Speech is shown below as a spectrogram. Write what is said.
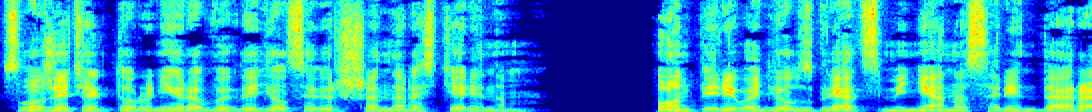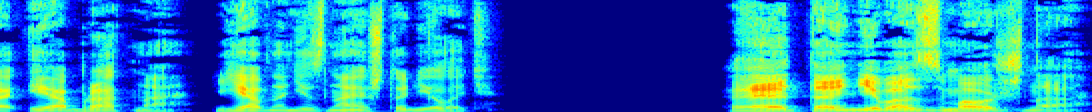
Служитель турнира выглядел совершенно растерянным. Он переводил взгляд с меня на Сариндара и обратно, явно не зная, что делать. «Это невозможно!»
